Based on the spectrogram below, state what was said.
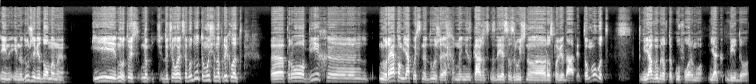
і не, дуже відомими. І ну, тобто, до чого я це веду? Тому що, наприклад, е, про біг е, ну, репом якось не дуже, мені кажуть, здається, зручно розповідати. Тому от я вибрав таку форму, як відео.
